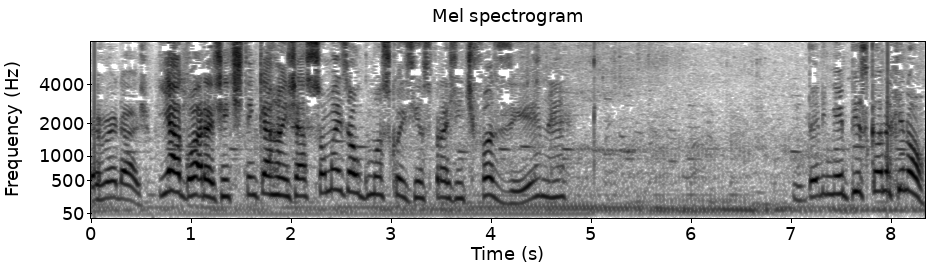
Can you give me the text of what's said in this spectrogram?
É verdade. E agora a gente tem que arranjar só mais algumas coisinhas pra gente fazer, né? Não tem ninguém piscando aqui não.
